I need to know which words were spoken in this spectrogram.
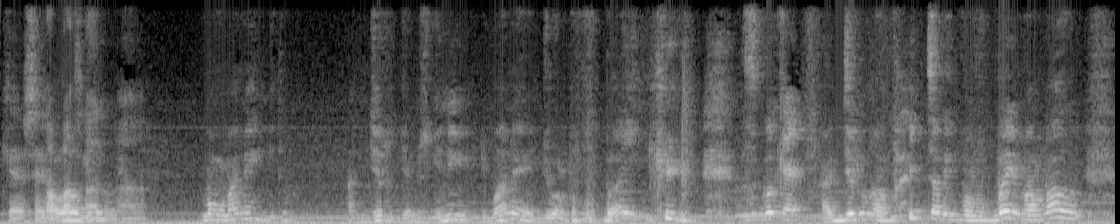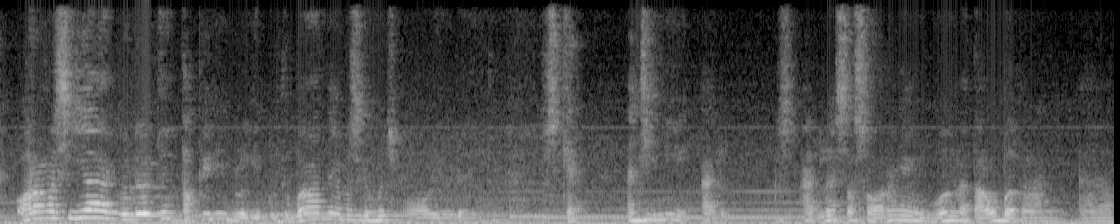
kayak saya lo gitu. ah. mau ke mana? Gitu anjir jam segini di mana ya? Jual pupuk bayi. Terus gue kayak anjir lu ngapain cari pupuk bayi? Mama lu orang masih siang gue bilang gitu. Tapi ini lagi butuh banget ya mas macam. Oh yaudah gitu. Terus kayak anjing ini ad- adalah seseorang yang gue nggak tahu bakalan eh,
